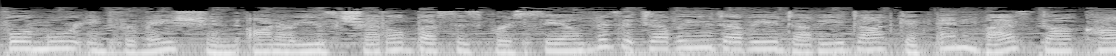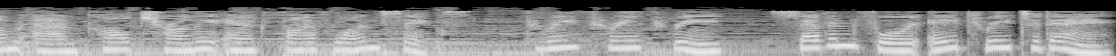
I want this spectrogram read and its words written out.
For more information on our used shuttle buses for sale visit www.getanybus.com and call Charlie at 516-333-7483 today.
